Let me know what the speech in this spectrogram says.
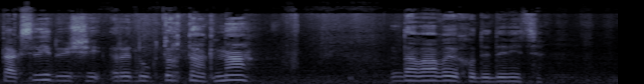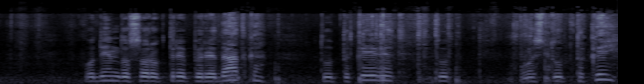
Так, слідуючий редуктор. Так, на два виходи, дивіться. 1 до 43 передатка. Тут такий вид, тут ось тут такий.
